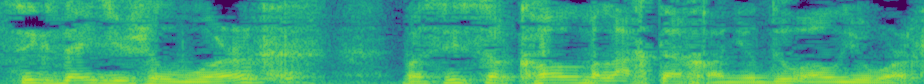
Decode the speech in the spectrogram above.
six days you shall work, vasiso kol malachtecha, and you'll do all your work.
